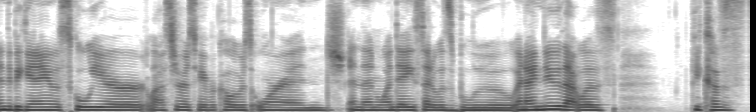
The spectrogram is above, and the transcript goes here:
in the beginning of the school year, last year his favorite color was orange. And then one day he said it was blue. And I knew that was because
